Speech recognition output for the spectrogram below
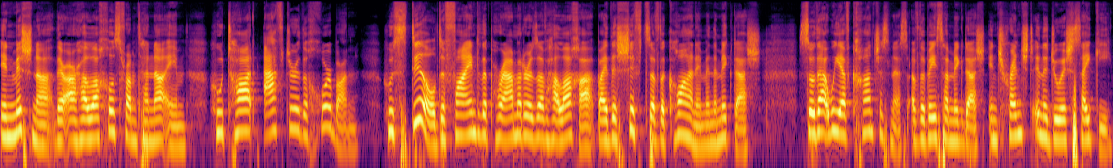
In Mishnah, there are halachos from Tanaim who taught after the Churban, who still defined the parameters of halacha by the shifts of the Kohanim in the Mikdash, so that we have consciousness of the Beis HaMikdash entrenched in the Jewish psyche,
